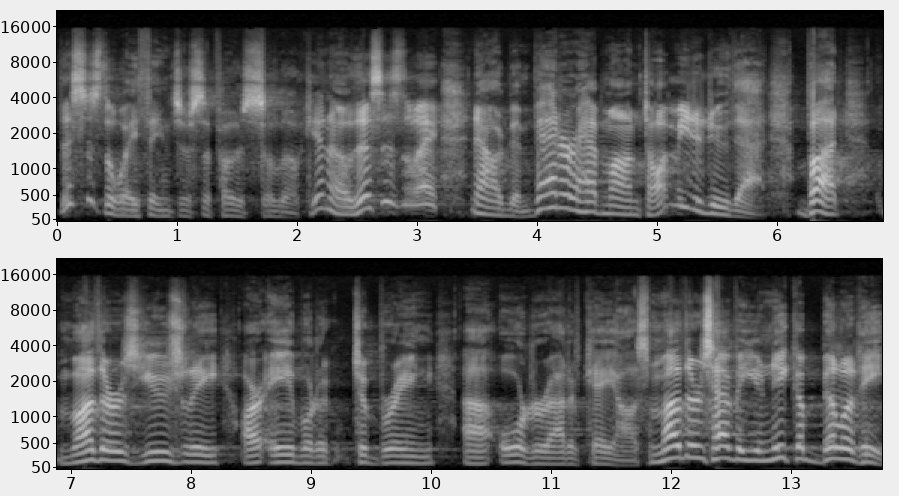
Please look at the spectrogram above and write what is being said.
this is the way things are supposed to look. You know, this is the way. Now, it'd been better have mom taught me to do that. But mothers usually are able to, to bring uh, order out of chaos. Mothers have a unique ability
